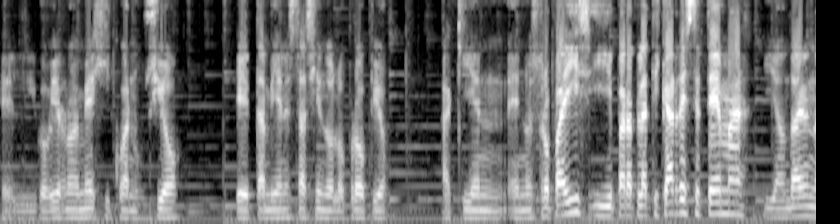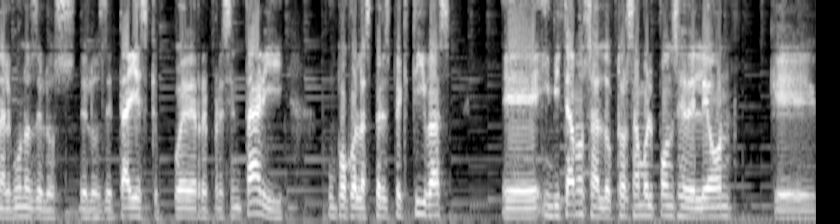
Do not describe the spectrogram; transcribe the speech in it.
el, gobierno de México anunció que también está haciendo lo propio aquí en, nuestro país. Y para platicar de este tema y ahondar en algunos de los, de los detalles que puede representar y un poco las perspectivas, eh, invitamos al doctor Samuel Ponce de León, que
